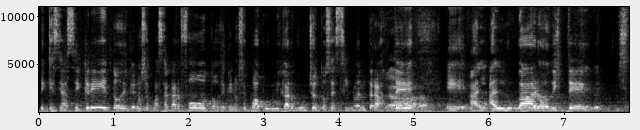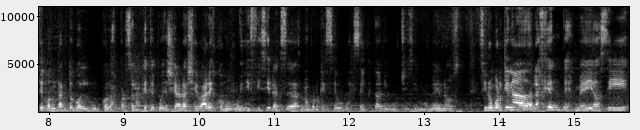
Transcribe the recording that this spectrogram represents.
de que sea secreto, de que no se pueda sacar fotos, de que no se pueda publicar mucho, entonces si no entraste Claro. eh, al, al lugar o diste, hiciste contacto con, con las personas que te pueden llegar a llevar, es como muy difícil acceder, no porque sea una secta ni muchísimo menos, sino porque nada, la gente es medio así,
